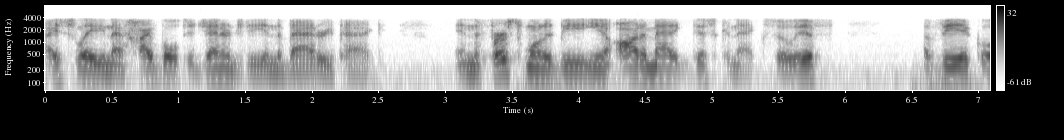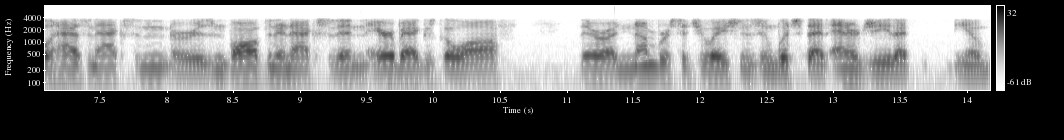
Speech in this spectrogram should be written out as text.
isolating that high voltage energy in the battery pack. And the first one would be you know automatic disconnect. So if a vehicle has an accident or is involved in an accident and airbags go off, there are a number of situations in which that energy that you know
